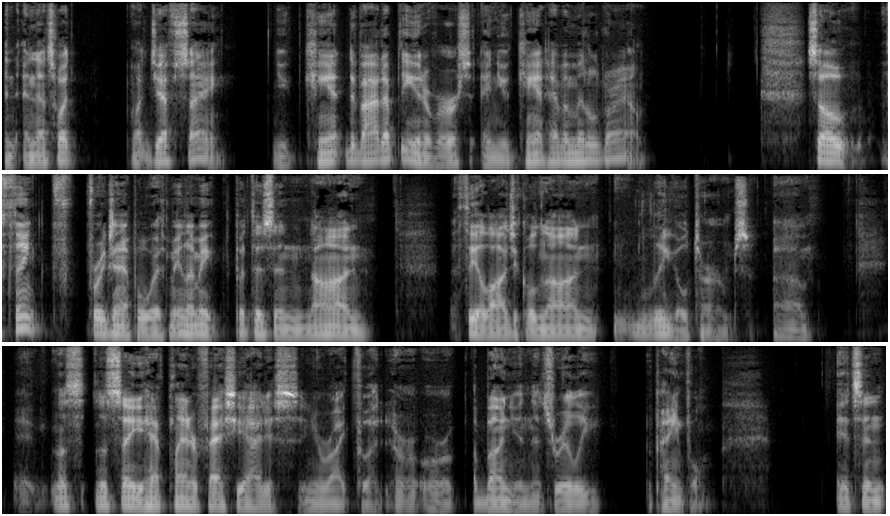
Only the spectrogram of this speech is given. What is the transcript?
And, and that's what, what Jeff's saying. You can't divide up the universe and you can't have a middle ground. So think, for example, with me, let me put this in non theological, non legal terms. Um, let's let's say you have plantar fasciitis in your right foot or, or a bunion that's really painful. It's an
